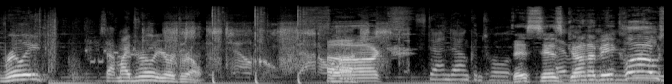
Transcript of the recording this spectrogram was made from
really? Is that my drill or your drill? this town grew fat over Fuck. Stand down, control. This is gonna be in the close.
